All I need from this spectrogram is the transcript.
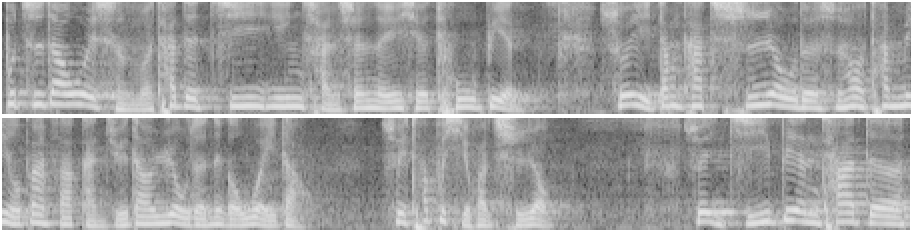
不知道为什么它的基因产生了一些突变，所以当它吃肉的时候，它没有办法感觉到肉的那个味道，所以它不喜欢吃肉。所以即便它的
